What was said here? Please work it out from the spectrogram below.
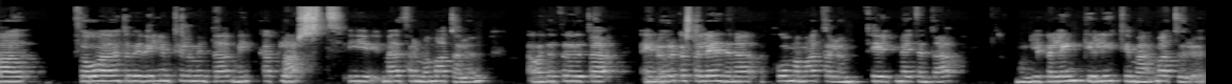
að Þó að þetta við viljum til að mynda minka plast í meðferðum af matalum, þá er þetta, þetta einn örgasta leiðin að koma matalum til neytenda, hún líka lengir lítíma matvöru.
